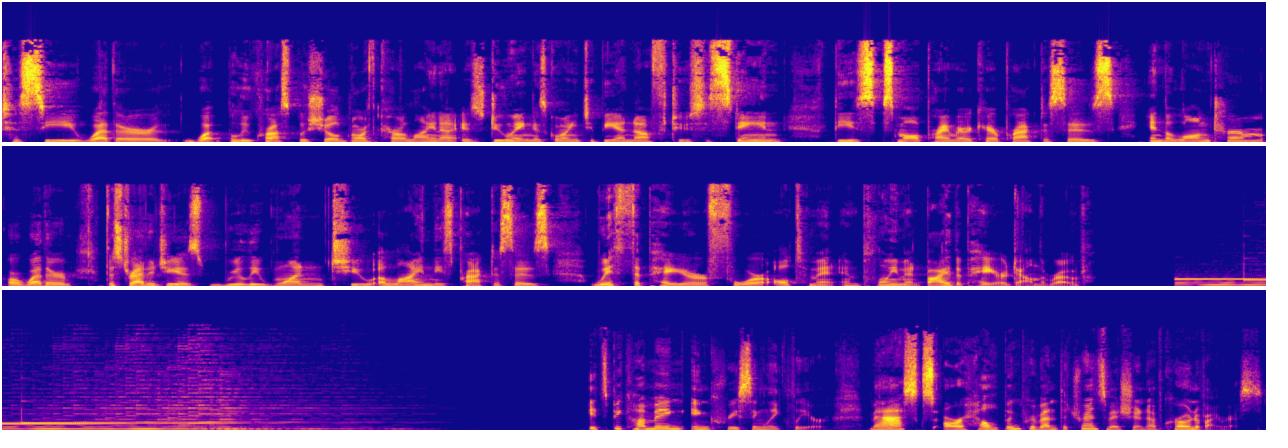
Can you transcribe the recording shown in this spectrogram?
to see whether what Blue Cross Blue Shield North Carolina is doing is going to be enough to sustain these small primary care practices in the long term, or whether the strategy is really one to align these practices with the payer for ultimate employment by the payer down the road. It's becoming increasingly clear. Masks are helping prevent the transmission of coronavirus.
